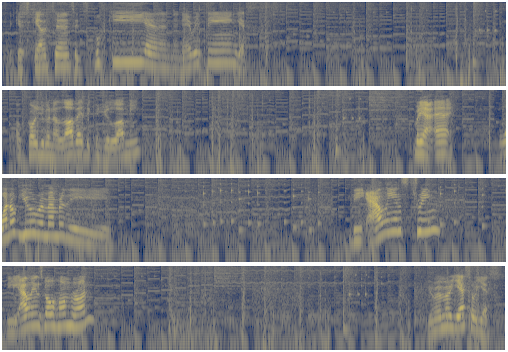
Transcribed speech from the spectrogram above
Because skeletons, it's spooky and, and everything. Yes. Of course, you're gonna love it because you love me. But yeah, uh, one of you remember the the alien stream? The aliens go home run? You remember yes or yes?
